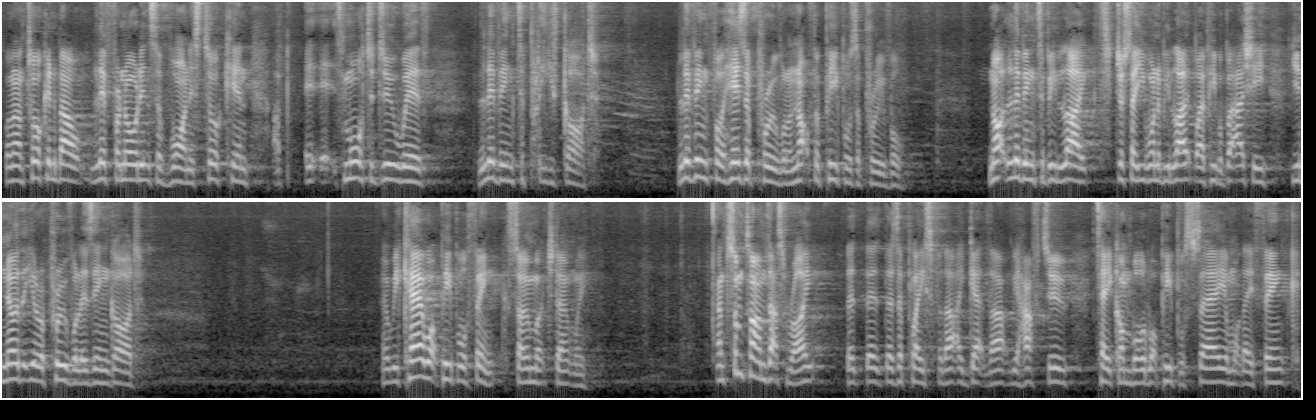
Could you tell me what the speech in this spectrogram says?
when I'm talking about live for an audience of one, it's talking, it's more to do with living to please God, living for His approval and not for people's approval. Not living to be liked, just say you want to be liked by people, but actually you know that your approval is in God. We care what people think so much, don't we? And sometimes that's right. There's a place for that. I get that. We have to take on board what people say and what they think.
